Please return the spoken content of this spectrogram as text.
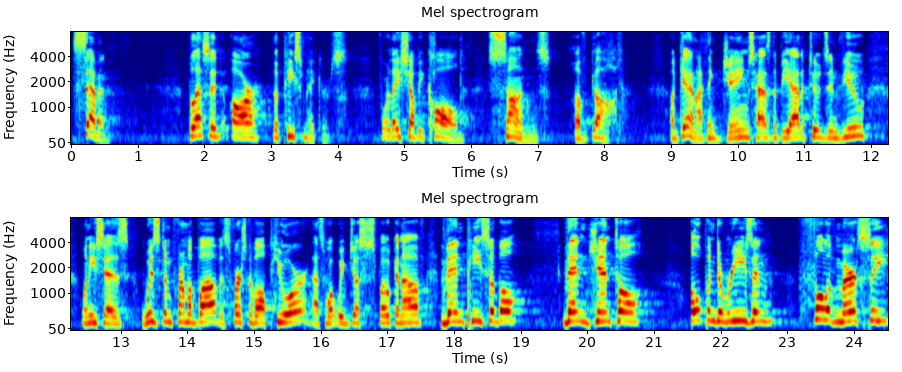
Seven, blessed are the peacemakers, for they shall be called sons of God. Again, I think James has the Beatitudes in view when he says, Wisdom from above is first of all pure, that's what we've just spoken of, then peaceable, then gentle, open to reason, full of mercy.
